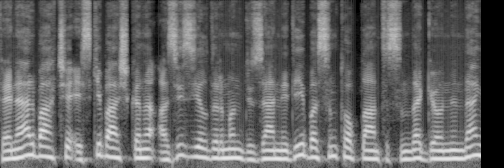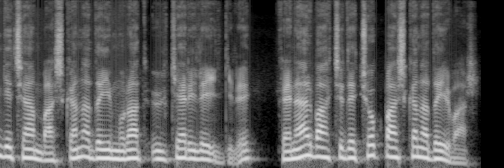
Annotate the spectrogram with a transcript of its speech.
Fenerbahçe eski başkanı Aziz Yıldırım'ın düzenlediği basın toplantısında gönlünden geçen başkan adayı Murat Ülker ile ilgili, Fenerbahçe'de çok başkan adayı var.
